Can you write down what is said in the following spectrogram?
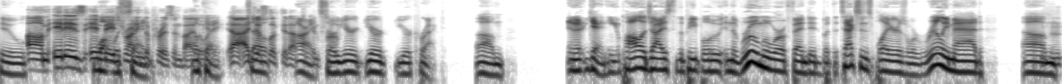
to um it is inmates running said. the prison by the way i so- just looked it up all right so you're you're you're correct. Um, and again, he apologized to the people who in the room who were offended, but the Texans players were really mad. Um, Mhm.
